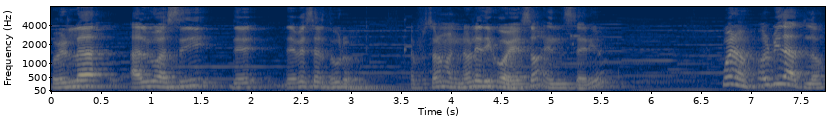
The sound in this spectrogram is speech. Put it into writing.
Oírla algo así de- debe ser duro. ¿La profesora Magno le dijo eso? ¿En serio? Bueno, olvidadlo.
